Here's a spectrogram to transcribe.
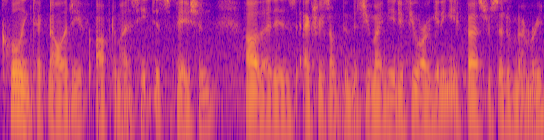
cooling technology for optimized heat dissipation. Oh, that is actually something that you might need if you are getting a faster set of memory.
